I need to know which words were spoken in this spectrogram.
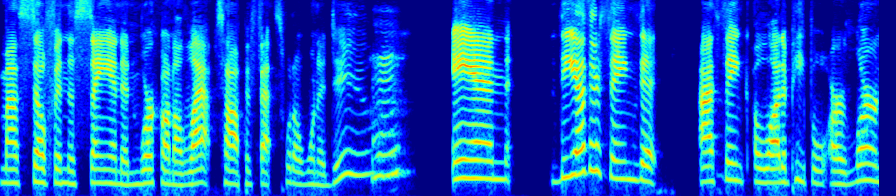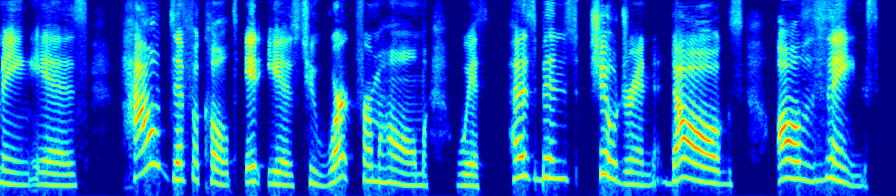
myself in the sand and work on a laptop if that's what I want to do. Mm-hmm. And the other thing that I think a lot of people are learning is how difficult it is to work from home with husbands, children, dogs, all the things.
